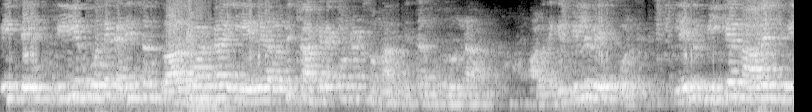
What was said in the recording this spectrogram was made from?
మీకు తెలిసి తెలియకపోతే కనీసం గాజువాక ఈ ఏరియాలోనే చార్టెడ్ అకౌంటెంట్స్ ఉన్నారు. ఇద్దరు ముగ్గురు ఉన్నారు. వాళ్ళ దగ్గరికి వెళ్ళి వేసుకోండి. లేదు మీకే నాలెడ్జ్ మీ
